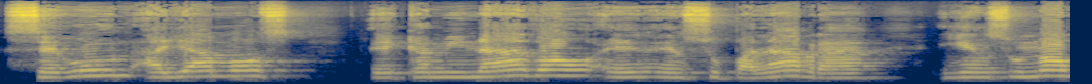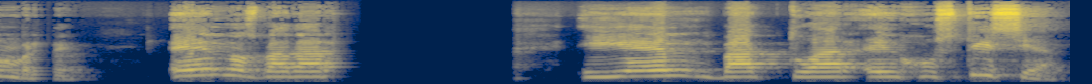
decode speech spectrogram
según hayamos eh, caminado en, su palabra y en su nombre. Él nos va a dar y Él va a actuar en justicia.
